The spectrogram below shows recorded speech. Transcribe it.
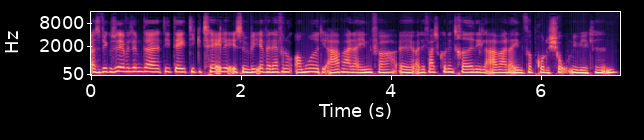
Altså vi kunne se at dem, der de dag digitale SMV'er, hvad det er for nogle områder, de arbejder indenfor, øh, og det er faktisk kun en tredjedel, der arbejder inden for produktion i virkeligheden.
